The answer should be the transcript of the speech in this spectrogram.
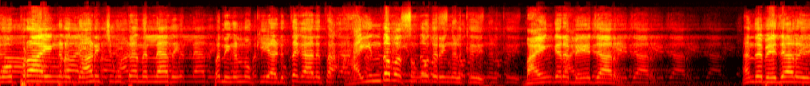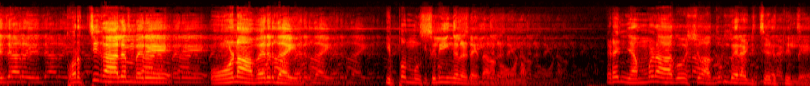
കോപ്രായങ്ങളും കാണിച്ചു കൂട്ടാന്നല്ലാതെ. ഇപ്പൊ നിങ്ങൾ നോക്കി അടുത്ത കാലത്ത് ഹൈന്ദവ സഹോദരങ്ങൾക്ക് ഭയങ്കര ബേജാറ്. എന്താ ബേജാറ്? കുറച്ചു കാലം വരെ ഓണം അവരുതായിരുന്നു. ഇപ്പൊ മുസ്ലിങ്ങളുടേതാണ് ഓണം. എടാ നമ്മുടെ ആഘോഷം അതും വരെ അടിച്ചെടുത്തില്ലേ?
